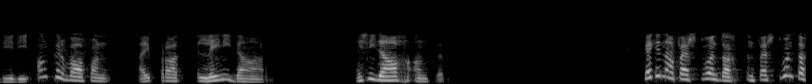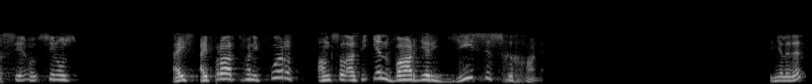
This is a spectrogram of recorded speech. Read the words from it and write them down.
Die die anker waarvan hy praat, lê nie daar nie. Hy's nie daar geanker nie. Kyk net na vers 20. In vers 20 sien ons sien ons hy hy praat van die voorhangsel as die een waardeur Jesus gegaan het. sien julle dit?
